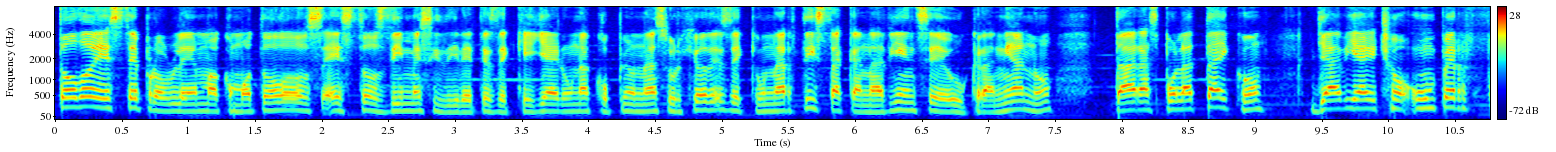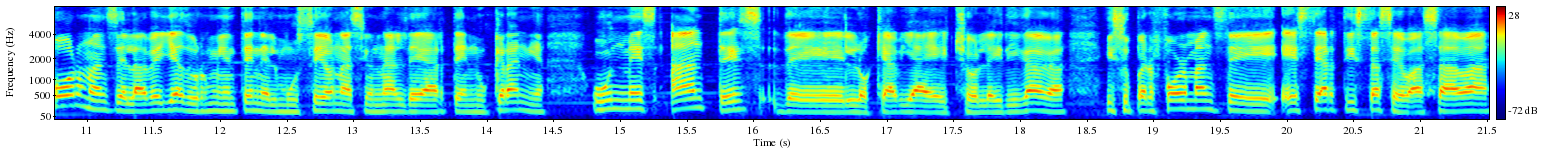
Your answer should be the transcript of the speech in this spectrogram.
todo este problema, como todos estos dimes y diretes de que ella era una copiona, surgió desde que un artista canadiense ucraniano, Taras Polataiko, ya había hecho un performance de La Bella Durmiente en el Museo Nacional de Arte en Ucrania, un mes antes de lo que había hecho Lady Gaga. Y su performance de este artista se basaba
